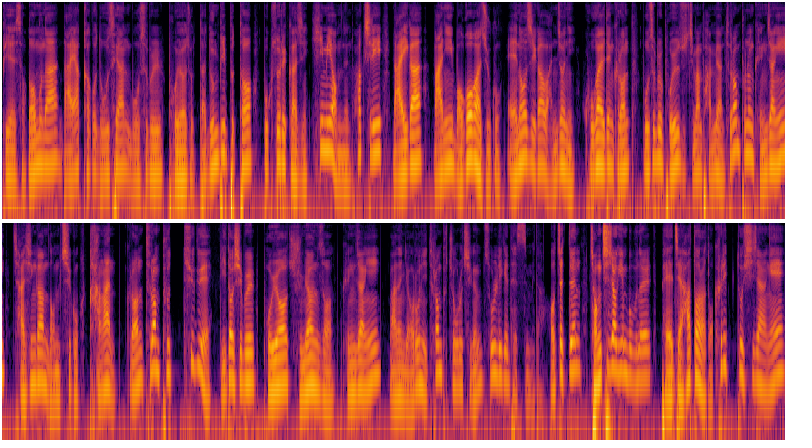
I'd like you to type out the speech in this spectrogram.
비해서 너무나 나약하고 노쇠한 모습을 보여줬다. 눈빛부터 목소리까지 힘이 없는 확실히 나이가 많이 먹어가지고 에너지가 완전히 고갈된 그런 모습을 보여줬지만 반면 트럼프는 굉장히 자신감 넘치고 강한 그런 트럼프 특유의 리더십을 보여주면서 굉장히 많은 여론이 트럼프 쪽으로 지금 쏠리게 됐습니다. 어쨌든 정치적인 부분을 배제하더라도 크립토 시장의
